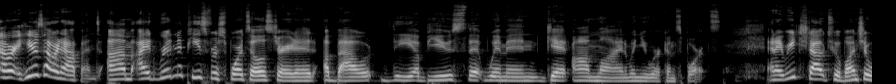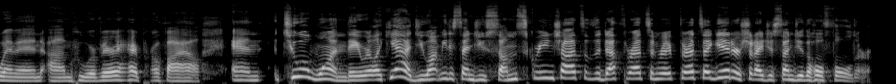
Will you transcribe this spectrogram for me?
All right, here's how it happened. Um, I'd written a piece for Sports Illustrated about the abuse that women get online when you work in sports. And I reached out to a bunch of women um, who were very high profile. And 201, they were like, Yeah, do you want me to send you some screenshots of the death threats and rape threats I get, or should I just send you the whole folder?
